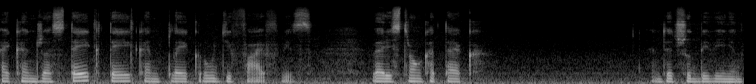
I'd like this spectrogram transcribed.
I can just take, take and play rook d5 with very strong attack and it should be winning.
